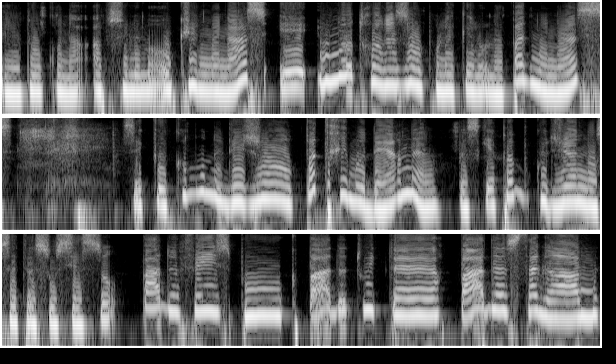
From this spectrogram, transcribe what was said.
Donc, on n'a absolument aucune menace. Et une autre raison pour laquelle on n'a pas de menace, c'est que comme on est des gens pas très modernes, parce qu'il n'y a pas beaucoup de jeunes dans cette association, pas de Facebook, pas de Twitter, pas d'Instagram,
